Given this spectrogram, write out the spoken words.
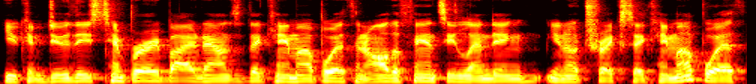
You can do these temporary buy downs that they came up with and all the fancy lending, you know, tricks they came up with.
